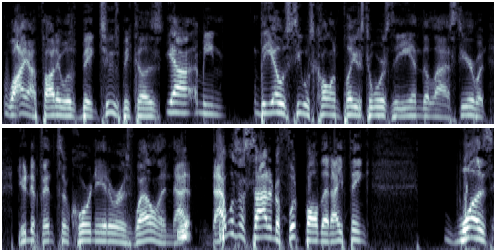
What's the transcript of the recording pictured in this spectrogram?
why I thought it was big too is because, yeah, I mean, the OC was calling plays towards the end of last year, but new defensive coordinator as well. And that, that was a side of the football that I think was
